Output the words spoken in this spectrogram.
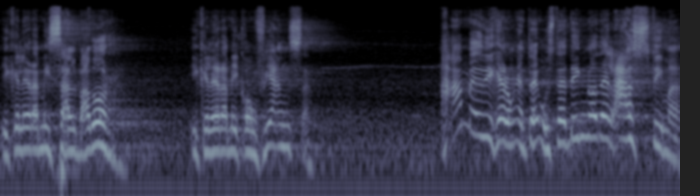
y que Él era mi Salvador y que Él era mi confianza. Ah, me dijeron, entonces usted es digno de lástima.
